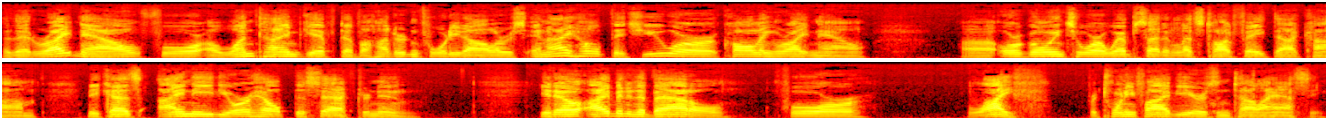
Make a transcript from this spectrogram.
That right now, for a one time gift of $140, and I hope that you are calling right now uh, or going to our website at letstalkfaith.com because I need your help this afternoon. You know, I've been in a battle for life for 25 years in Tallahassee.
